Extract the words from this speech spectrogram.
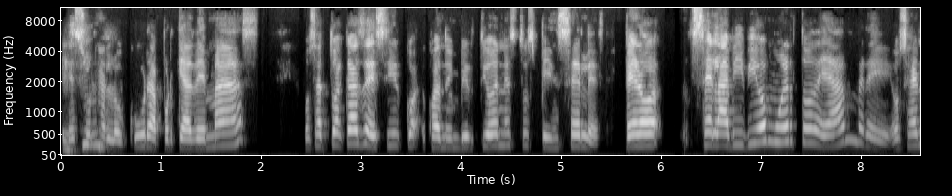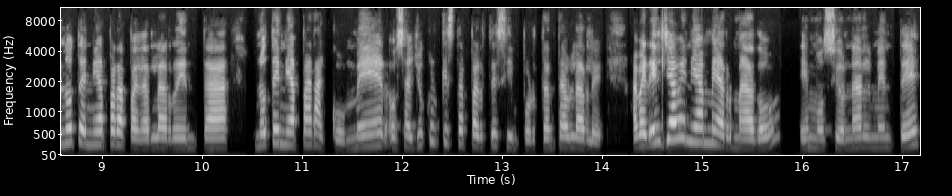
Es, una locura, porque además, o sea, tú acabas de decir cu cuando invirtió en estos pinceles, pero se la vivió muerto de hambre, o sea, él no tenía para pagar la renta, no tenía para comer, o sea, yo creo que esta parte es importante hablarle. A ver, él ya venía mermado emocionalmente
